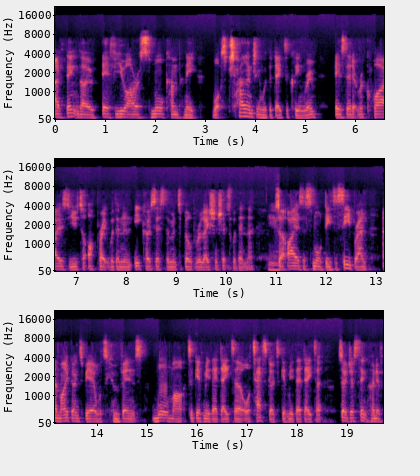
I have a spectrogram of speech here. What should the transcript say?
I think though, if you are a small company, what's challenging with the data clean room is that it requires you to operate within an ecosystem and to build relationships within there. Yeah. So I, as a small D2C brand, am I going to be able to convince Walmart to give me their data or Tesco to give me their data? So just think kind of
